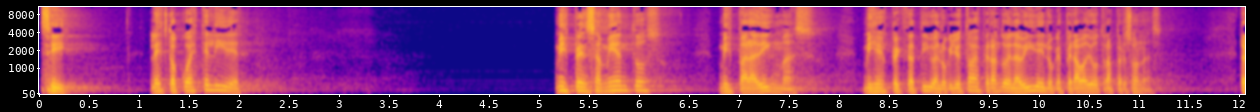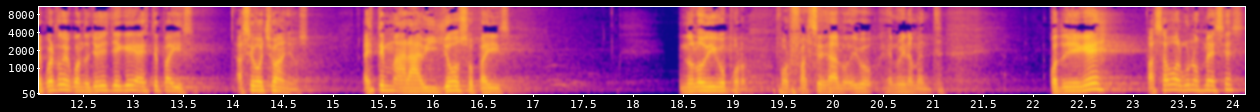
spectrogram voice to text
Sí, les tocó a este líder mis pensamientos, mis paradigmas, mis expectativas, lo que yo estaba esperando de la vida y lo que esperaba de otras personas. Recuerdo que cuando yo llegué a este país, hace ocho años, a este maravilloso país, no lo digo por, por falsedad, lo digo genuinamente. Cuando llegué, pasaban algunos meses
